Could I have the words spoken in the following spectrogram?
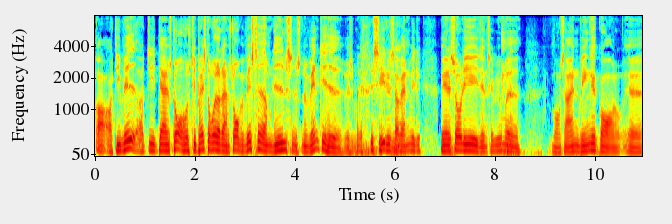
og, og de ved, og de, der er en stor, hos de bedste rytter, der er en stor bevidsthed om lidelsens nødvendighed, hvis man kan sige det så mm. vanvittigt. Men jeg så lige i et interview med vores egen Vingegård, øh,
